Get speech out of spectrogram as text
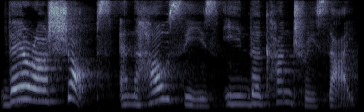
There are shops and houses in the countryside。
